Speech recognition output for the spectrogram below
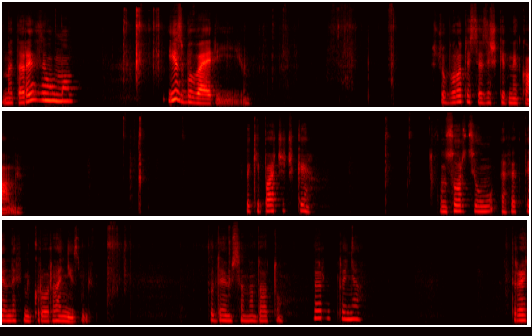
метаризіумом і з боверією, щоб боротися зі шкідниками. Такі пачечки консорціуму ефективних мікроорганізмів. Подивимося на дату вироблення 3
